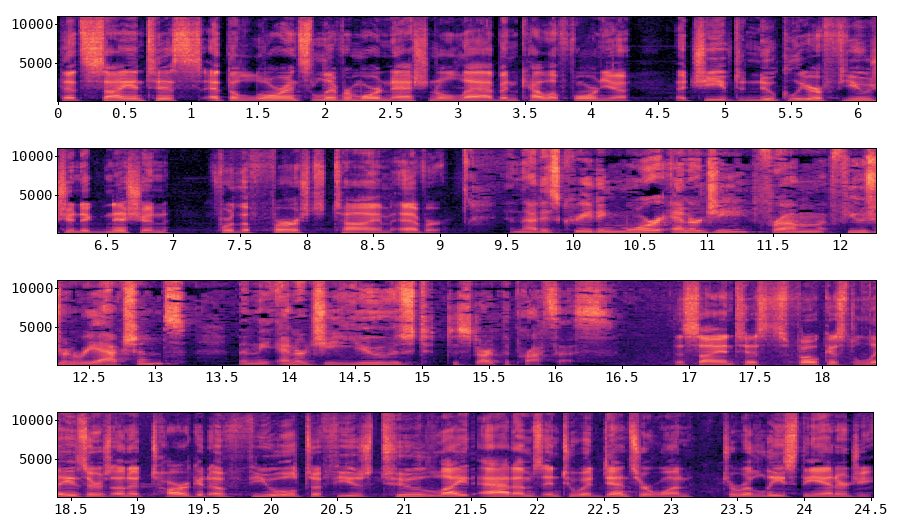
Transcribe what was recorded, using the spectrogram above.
that scientists at the Lawrence Livermore National Lab in California achieved nuclear fusion ignition for the first time ever. And that is creating more energy from fusion reactions than the energy used to start the process. The scientists focused lasers on a target of fuel to fuse two light atoms into a denser one to release the energy.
